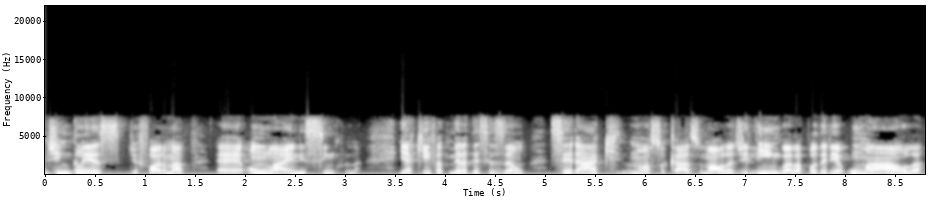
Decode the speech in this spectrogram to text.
de inglês de forma é, online síncrona. E aqui foi a primeira decisão. Será que, no nosso caso, uma aula de língua, ela poderia, uma aula,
